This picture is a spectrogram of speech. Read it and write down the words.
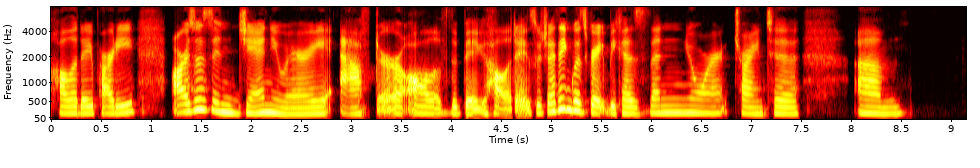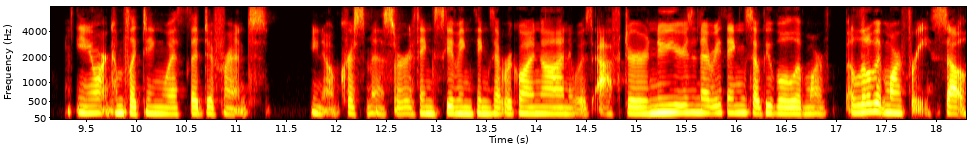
holiday party. Ours was in January after all of the big holidays, which I think was great because then you weren't trying to, um, you weren't conflicting with the different you know christmas or thanksgiving things that were going on. It was after new year's and everything so people live more a little bit more free. So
